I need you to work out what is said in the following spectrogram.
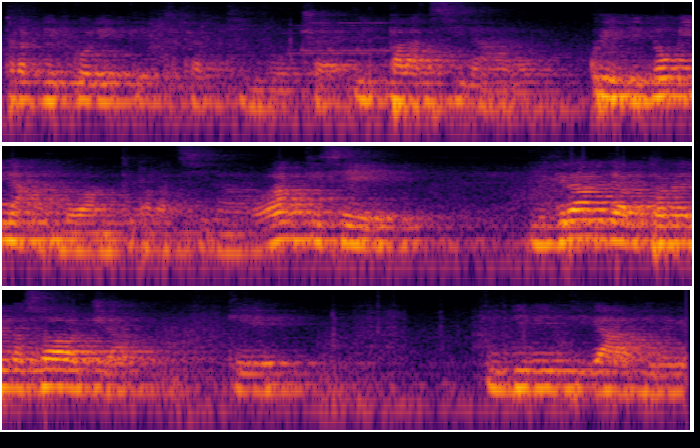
tra virgolette, il cattivo, cioè il palazzinaro, quindi nominarlo anche palazzinaro, anche se il grande Antonello Soggia, che indimenticabile che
